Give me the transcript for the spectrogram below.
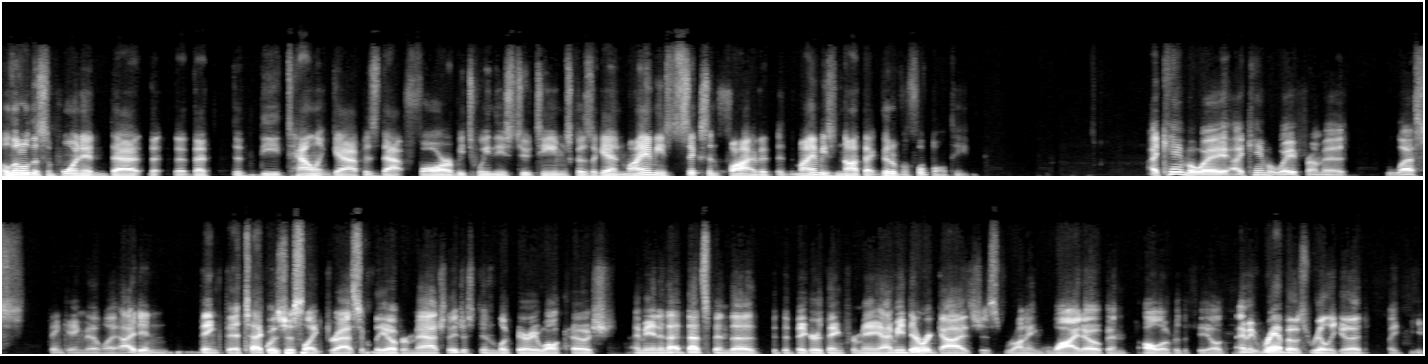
a little disappointed that that that, that the, the talent gap is that far between these two teams because again, Miami's six and five. It, it, Miami's not that good of a football team. I came away I came away from it less thinking that like I didn't think that Tech was just like drastically overmatched. They just didn't look very well coached. I mean, and that that's been the the bigger thing for me. I mean, there were guys just running wide open all over the field. I mean, Rambo's really good. Like he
